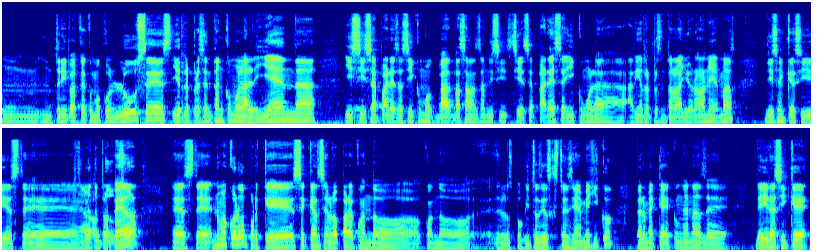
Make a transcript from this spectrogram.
un- un trip acá como con luces y representan como la leyenda. Y si se aparece así como va- vas avanzando y si, si se aparece ahí como la alguien representando a la llorona y demás, dicen que sí, este, otro pedo. Este, no me acuerdo por qué se canceló para cuando, cuando, eh, los poquitos días que estoy en Ciudad de México, pero me quedé con ganas de, de ir. Así que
